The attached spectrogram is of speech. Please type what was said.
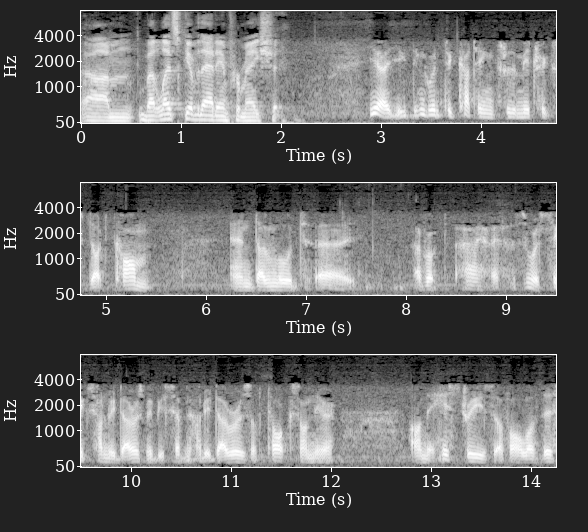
Um, but let's give that information. Yeah, you can go into cuttingthroughthematrix.com and download uh, about uh, sort of 600 hours, maybe 700 hours of talks on there on the histories of all of this,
